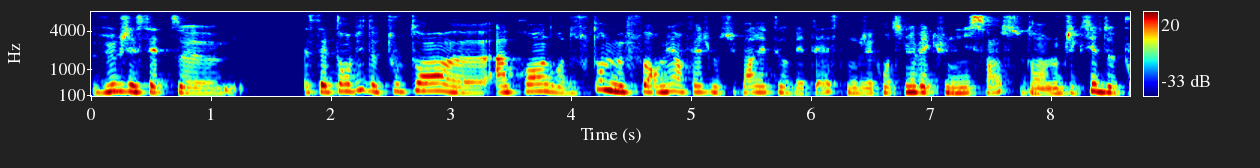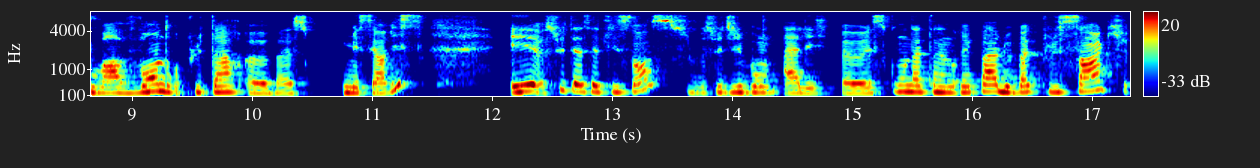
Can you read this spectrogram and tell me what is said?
vu que j'ai cette envie de tout le temps apprendre, de tout le temps de me former, en fait, je me suis pas arrêtée au BTS. Donc j'ai continué avec une licence dans l'objectif de pouvoir vendre plus tard bah, mes services. Et suite à cette licence, je me suis dit, bon, allez, euh, est-ce qu'on n'atteindrait pas le bac plus 5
